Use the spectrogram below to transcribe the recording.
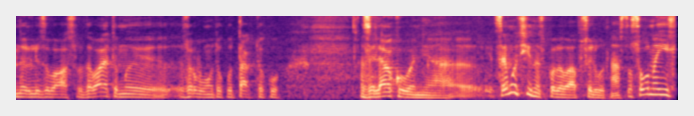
не реалізувався. Давайте ми зробимо таку тактику залякування. Це емоційна складова абсолютно. А стосовно їх,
